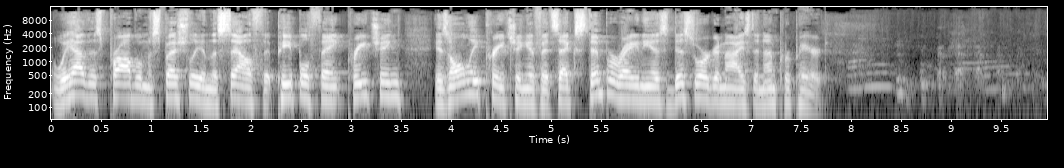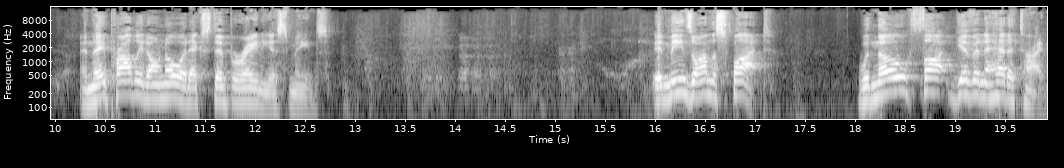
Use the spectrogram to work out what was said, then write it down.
We have this problem, especially in the South, that people think preaching is only preaching if it's extemporaneous, disorganized, and unprepared. And they probably don't know what extemporaneous means. It means on the spot, with no thought given ahead of time,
